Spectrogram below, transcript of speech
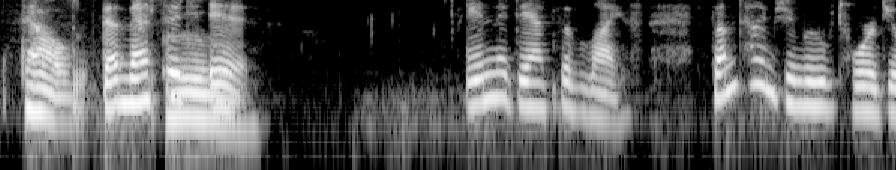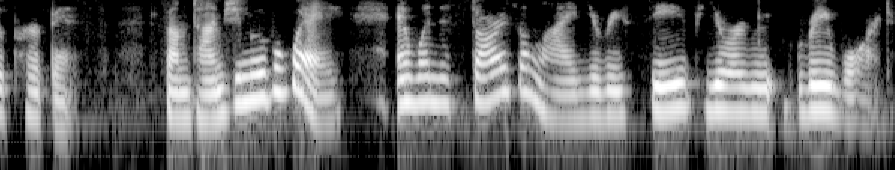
So the message Ooh. is in the dance of life, sometimes you move toward your purpose. Sometimes you move away, and when the stars align, you receive your re- reward.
